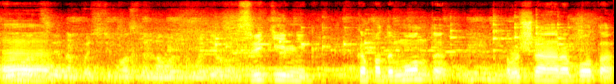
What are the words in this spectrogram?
Э, делаем. Светильник Каподемонте. Ручная работа.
